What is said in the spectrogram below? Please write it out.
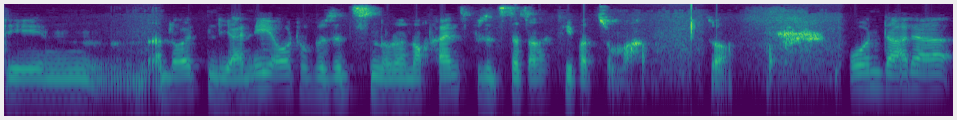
den Leuten, die ein E-Auto besitzen oder noch keins besitzen, das attraktiver zu machen. So. Und da hat er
